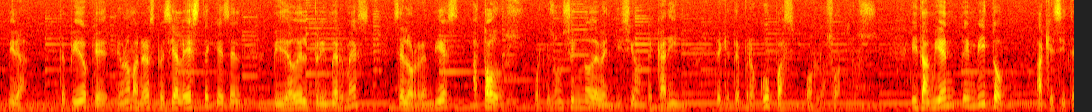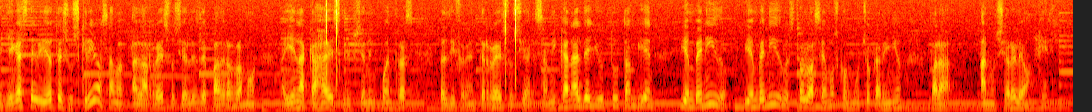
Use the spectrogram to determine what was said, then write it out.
Mira, te pido que de una manera especial este, que es el video del primer mes, se lo reenvíes a todos, porque es un signo de bendición, de cariño, de que te preocupas por los otros. Y también te invito a que si te llega este video te suscribas a, a, las redes sociales de Padre Ramón. Ahí en la caja de descripción encuentras las diferentes redes sociales. A mi canal de YouTube también. Bienvenido, bienvenido. Esto lo hacemos con mucho cariño para anunciar el Evangelio.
